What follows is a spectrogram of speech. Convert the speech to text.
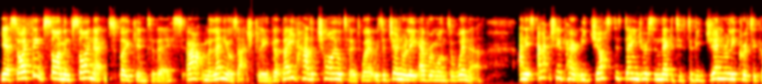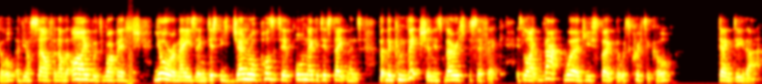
Yeah, so I think Simon Sinek spoke into this about millennials actually, that they had a childhood where it was a generally everyone's a winner. And it's actually apparently just as dangerous and negative to be generally critical of yourself and other. I was rubbish, you're amazing, just these general positive or negative statements. But the conviction is very specific. It's like that word you spoke that was critical, don't do that.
